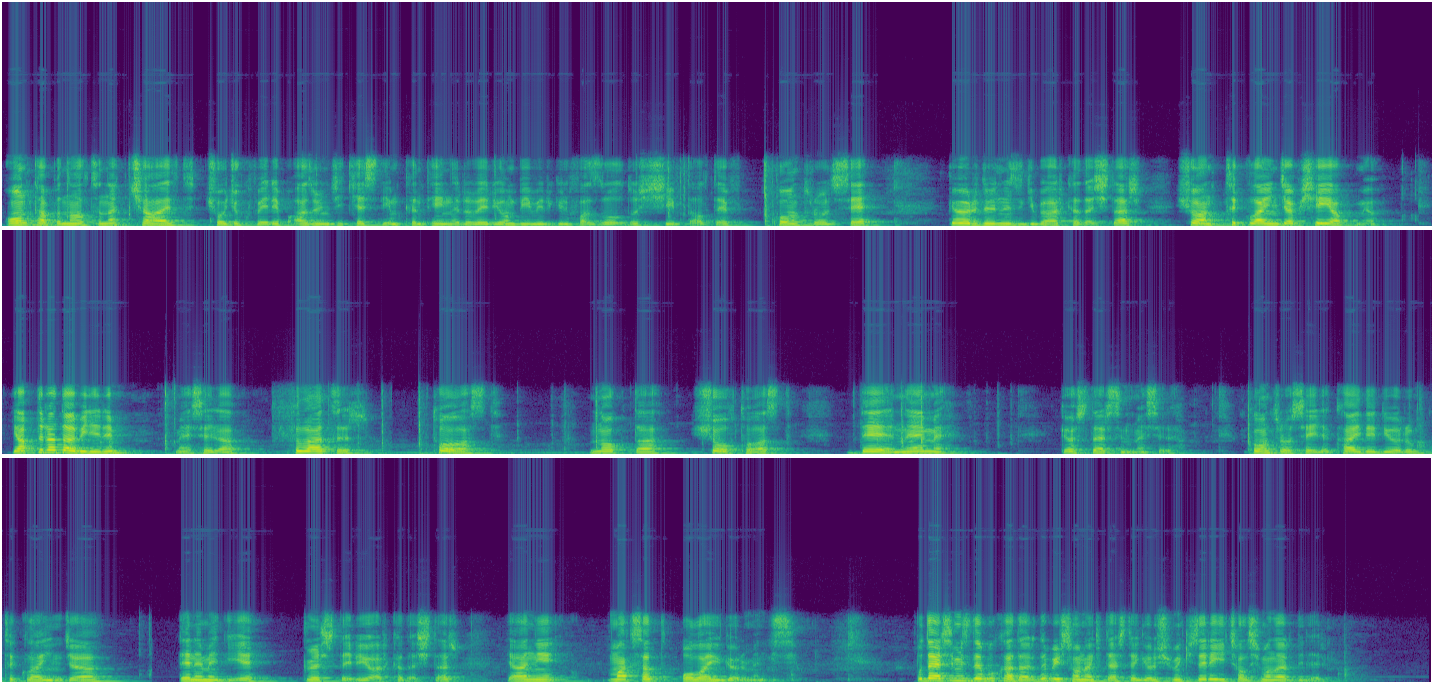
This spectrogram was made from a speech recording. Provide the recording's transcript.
On tapın altına child çocuk verip az önce kestiğim container'ı veriyorum. Bir virgül fazla oldu. Shift alt F Ctrl S. Gördüğünüz gibi arkadaşlar şu an tıklayınca bir şey yapmıyor. Yaptırabilirim. Mesela flutter toast nokta show toast dnm göstersin mesela. Ctrl S ile kaydediyorum. Tıklayınca deneme diye gösteriyor arkadaşlar. Yani maksat olayı görmeniz. Bu dersimiz de bu kadardı. Bir sonraki derste görüşmek üzere. İyi çalışmalar dilerim.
